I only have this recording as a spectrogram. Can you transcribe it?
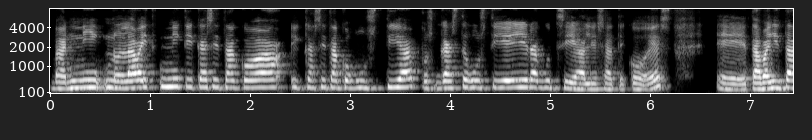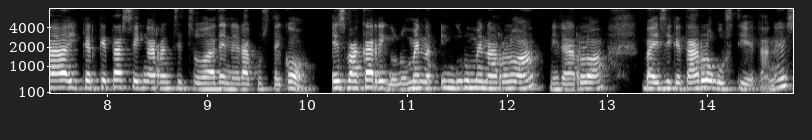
ba, ni, nolabait nik ikasitakoa, ikasitako guztia, pues, gazte guztiei erakutsi alizateko, ez? E, eta baita ikerketa zein garrantzitsua den erakusteko. Ez bakarrik ingurumen, ingurumen arloa, nire arloa, baizik eta arlo guztietan, ez?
